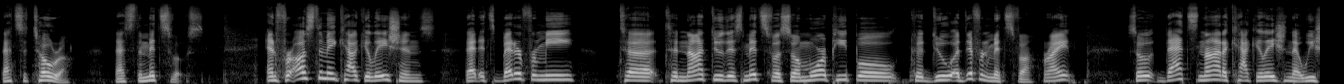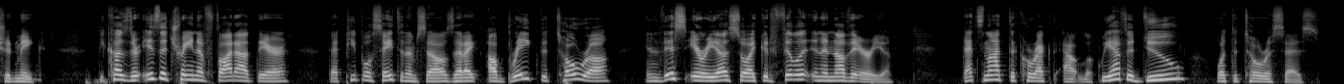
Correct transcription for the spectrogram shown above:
That's the Torah. That's the mitzvos. And for us to make calculations that it's better for me to to not do this mitzvah so more people could do a different mitzvah, right? So that's not a calculation that we should make. Because there is a train of thought out there that people say to themselves that I, I'll break the Torah in this area so I could fill it in another area. That's not the correct outlook. We have to do what the Torah says.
